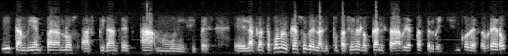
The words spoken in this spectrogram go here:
y también para los aspirantes a municipios. Eh, la plataforma en el caso de las diputaciones locales estará abierta hasta el 25 de febrero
